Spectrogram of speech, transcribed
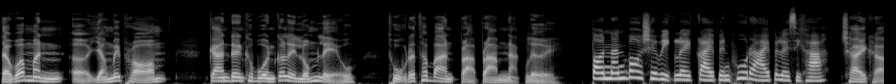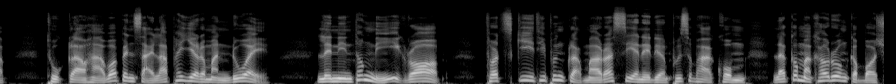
แต่ว่ามันเอ่อยังไม่พร้อม การเดินขบวนก็เลยล้มเหลว ถูกรัฐบาลปราบปรามหนักเลย ตอนนั้นบอลเชวิกเลยกลายเป็นผู้ร้ายไปเลยสิคะ ใช่ครับ ถูกกล่าวหาว่าเป็นสายลับให้เยอรมันด้วย เลนินต้องหนีอีกรอบทรอตสกี้ที่เพิ่งกลับมารัสเซียในเดือนพฤษภาคม แล้วก็มาเข้าร่วมกับบอลช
